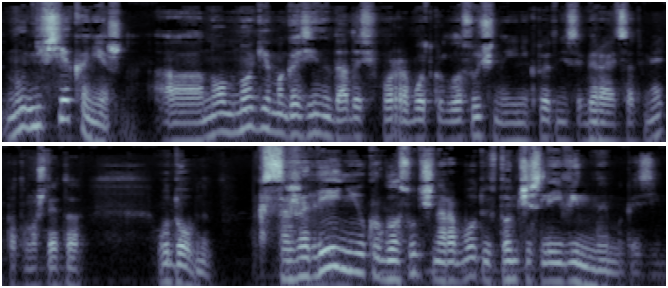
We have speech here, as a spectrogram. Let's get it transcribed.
Ну, не все, конечно. А, Но многие магазины, да, до сих пор работают круглосуточно, и никто это не собирается отменять, потому что это удобно. К сожалению, круглосуточно работают в том числе и винные магазины.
